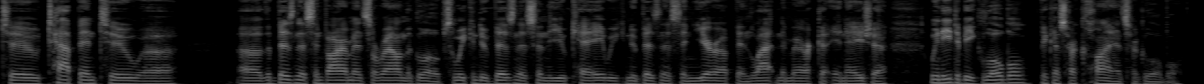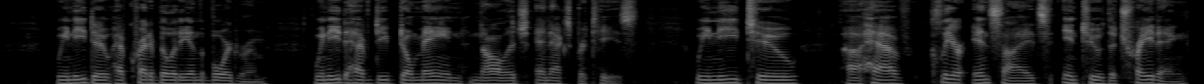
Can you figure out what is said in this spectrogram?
to tap into uh, uh, the business environments around the globe. So we can do business in the UK, we can do business in Europe, in Latin America, in Asia. We need to be global because our clients are global. We need to have credibility in the boardroom. We need to have deep domain knowledge and expertise. We need to uh, have clear insights into the trading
